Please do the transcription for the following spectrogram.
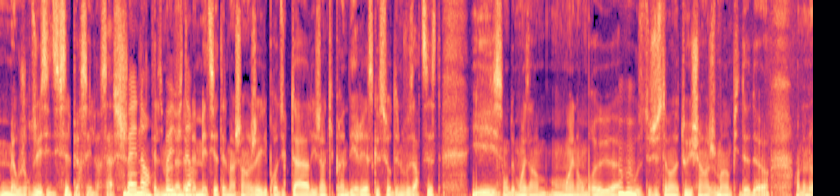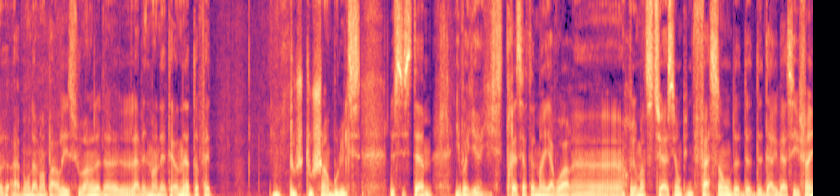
Mais aujourd'hui, c'est difficile de percer. Là. Ça a changé Ben non, tellement. pas Le- métier a tellement changé. Les producteurs, les gens qui prennent des risques sur de nouveaux artistes, ils sont de moins en moins nombreux à Mhm. cause de, justement de tous les changements. Puis de, de- on en a abondamment parlé souvent. L'avènement d'Internet a fait tout, tout chambouler le, sy- le système. Il va y, il- très certainement y avoir un, un revirement de situation puis une façon d'arriver à ses fins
